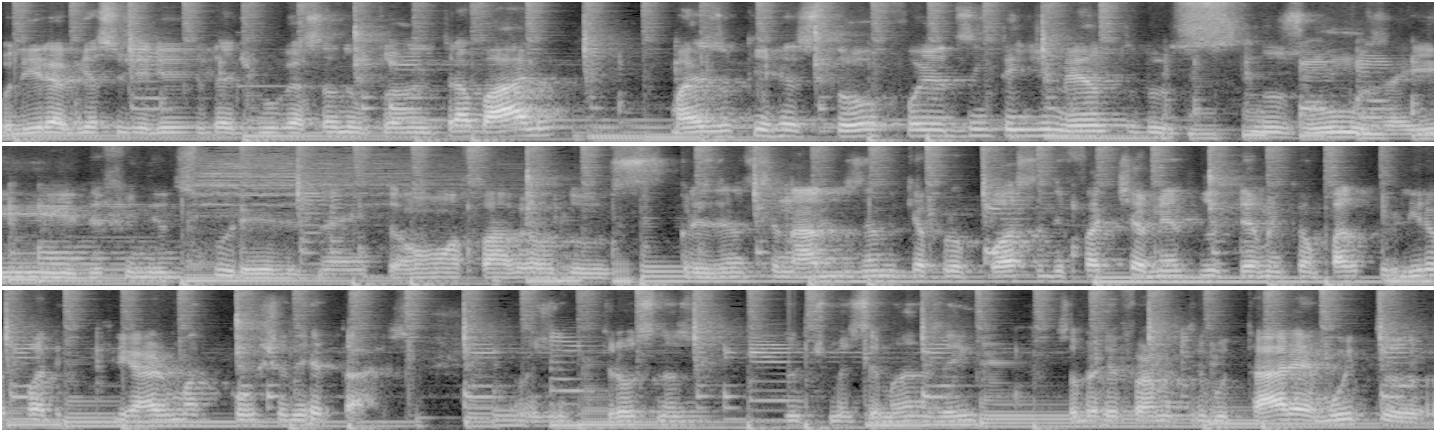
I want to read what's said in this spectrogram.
o, Lira havia sugerido a divulgação de um plano de trabalho mas o que restou foi o desentendimento dos, nos rumos aí definidos por eles, né? Então a fala dos presidentes do Senado dizendo que a proposta de fatiamento do tema encampado por Lira pode criar uma colcha de retalhos. Então a gente trouxe nas últimas semanas aí sobre a reforma tributária, é muito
